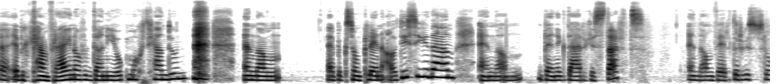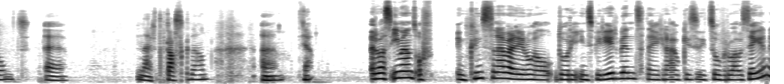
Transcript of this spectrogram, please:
eh, heb ik gaan vragen of ik dat niet ook mocht gaan doen. en dan heb ik zo'n kleine auditie gedaan en dan ben ik daar gestart en dan verder gestroomd eh, naar het kask dan. Ehm, ja. Er was iemand of een kunstenaar waar je nogal door geïnspireerd bent, dat je graag ook eens iets over wou zeggen.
